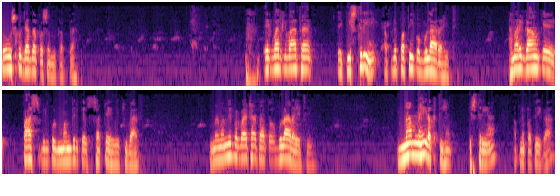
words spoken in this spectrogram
तो उसको ज़्यादा पसंद करता है। एक बार की बात है, एक स्त्री अपने पति को बुला रही थी। हमारे गाँव के पास बिल्कुल मंदिर के सटे हुए की बात। मैं मंदिर पर बैठा था तो बुला रही थी। नाम नहीं रखती हैं स्त्रियाँ अपने पति का।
